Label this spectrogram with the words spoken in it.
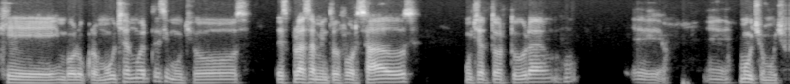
que involucró muchas muertes y muchos desplazamientos forzados, mucha tortura, eh, eh, mucho, mucho.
